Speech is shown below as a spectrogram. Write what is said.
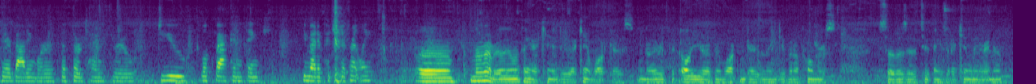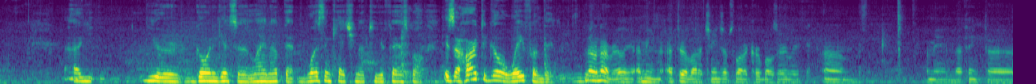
their batting order the third time through, do you look back and think you might have pitched differently? Uh, no, not really. The only thing I can't do, I can't walk guys. You know, everything all year I've been walking guys and then giving up homers. So those are the two things that are killing me right now. Uh, you, you're going against a lineup that wasn't catching up to your fastball. Is it hard to go away from that? No, not really. I mean, I threw a lot of changeups, a lot of curveballs early. Um, I mean, I think the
